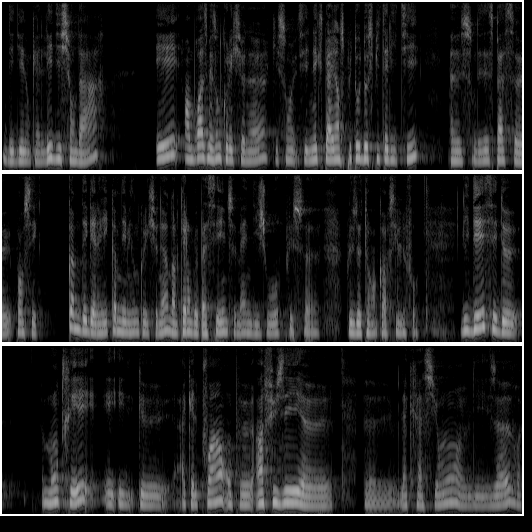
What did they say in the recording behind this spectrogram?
dédié donc à l'édition d'art. Et Ambroise Maison de collectionneurs, qui sont c'est une expérience plutôt d'hospitality. ce sont des espaces pensés comme des galeries, comme des maisons de collectionneurs dans lesquelles on peut passer une semaine, dix jours, plus euh, plus de temps encore s'il le faut. L'idée, c'est de montrer et, que à quel point on peut infuser euh, euh, la création, les œuvres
